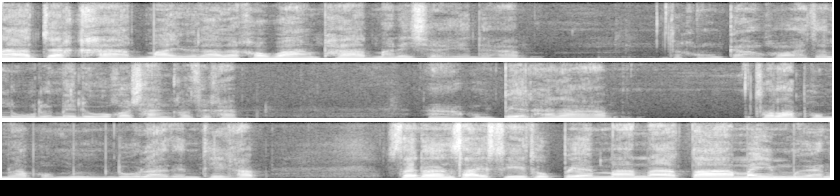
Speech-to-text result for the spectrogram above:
น่าจะขาดมาอยู่แล้วแล้วเขาวางพลาดมาเฉยๆนะครับเจ้าของเก่าเขาอาจจะรู้หรือไม่รู้ก็ช่างเขาเถอะครับ อ่า ผมเปลี่ยนให้แล้วครับสำหรับผมแล้วผมดูแลเต็มที่ครับเซเดิลสายสี่ถูกเปลี่ยนมาหน้าตาไม่เหมือน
